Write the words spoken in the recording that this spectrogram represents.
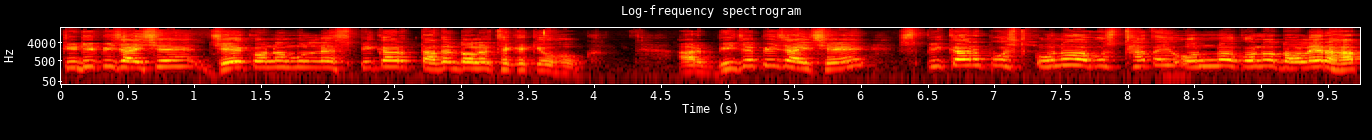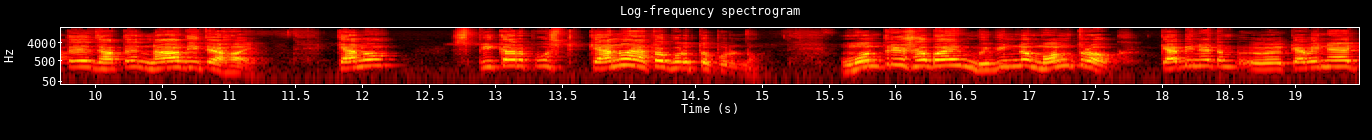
টিডিপি চাইছে যে কোনো মূল্যে স্পিকার তাদের দলের থেকে কেউ হোক। আর বিজেপি চাইছে স্পিকার পোস্ট কোনো অবস্থাতেই অন্য কোনো দলের হাতে যাতে না দিতে হয়। কেন? স্পিকার পোস্ট কেন এত গুরুত্বপূর্ণ? মন্ত্রিসভায় বিভিন্ন মন্ত্রক ক্যাবিনেট ক্যাবিনেট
